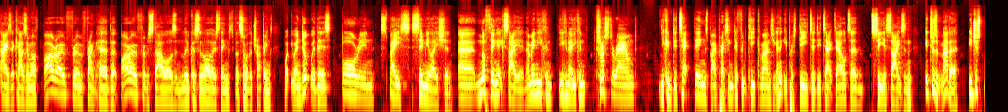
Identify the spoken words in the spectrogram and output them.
Isaac Asimov, borrowed from Frank Herbert, borrowed from Star Wars and Lucas and all those things for some of the trappings. What you end up with is boring space simulation. Uh, nothing exciting. I mean, you can you know you can thrust around you can detect things by pressing different key commands. You, I think you press D to detect, L to see your sights, and it doesn't matter. You just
